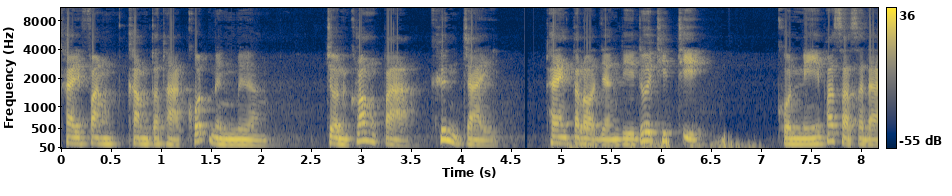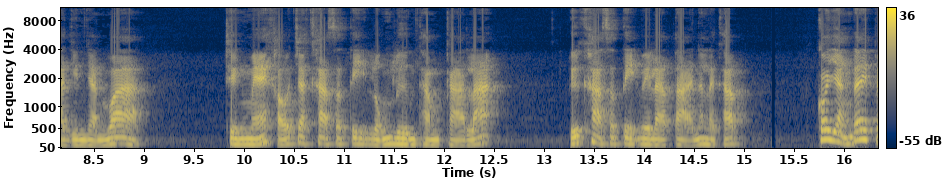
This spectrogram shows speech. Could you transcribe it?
ใครฟังคำตถาคตหนึ่งเนือง จนคล่องปากขึ้นใจ แทงตลอดอย่างดีด้วยทิฏฐิ คนนี้พระศาสดายืนยันว่า ถึงแม้เขาจะขาดสติหลงลืมทำกาละ หรือขาดสติเวลาตายนั่นแหละครับ ก็ยังได้ไป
